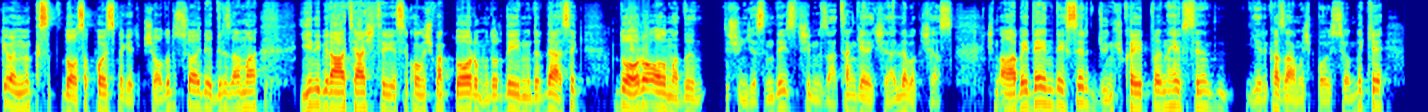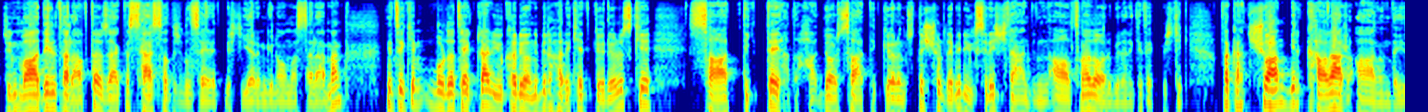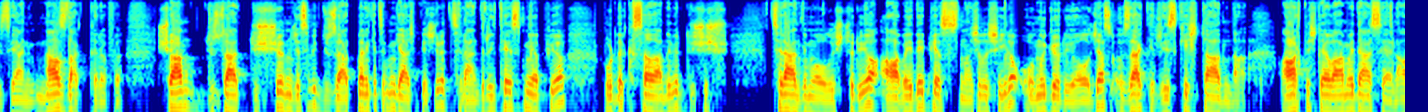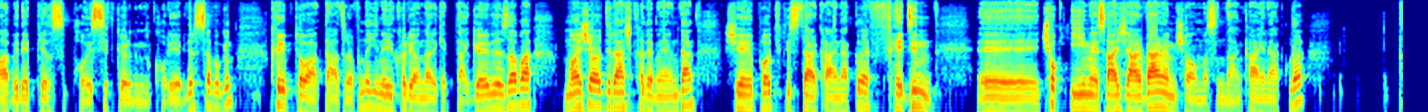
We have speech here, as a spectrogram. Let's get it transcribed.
görünümün kısıtlı da olsa pozitife geçmiş olduğunu söyleyebiliriz ama yeni bir ATH seviyesi konuşmak doğru mudur değil midir dersek doğru olmadığı düşüncesindeyiz. Şimdi zaten gerekçelerle bakacağız. Şimdi ABD endeksleri dünkü kayıpların hepsinin geri kazanmış pozisyonda ki dün vadeli tarafta özellikle sert satıcılığı seyretmişti yarım gün olmasına rağmen. Nitekim burada tekrar yukarı yönlü bir hareket görüyoruz ki saatlikte 4 saatlik görüntüde şurada bir yükseliş trendinin altına doğru bir hareket etmiştik. Fakat şu an bir karar anındayız. Yani Nasdaq tarafı şu an düzelt, düşüş öncesi bir düzeltme hareketi mi gerçekleştiriyor? Trendi retest mi yapıyor? Burada kısa alanda bir düşüş trendimi oluşturuyor. ABD piyasasının açılışıyla onu görüyor olacağız. Özellikle risk iştahında artış devam ederse yani ABD piyasası pozitif görünümünü koruyabilirse bugün kripto varlıklar tarafında yine yukarı yönlü hareketler görebiliriz ama majör direnç kademelerinden jeopolitik riskler kaynaklı ve Fed'in e, çok iyi mesajlar vermemiş olmasından kaynaklı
